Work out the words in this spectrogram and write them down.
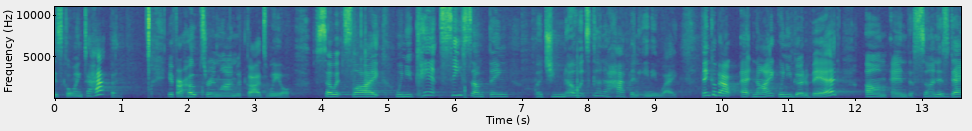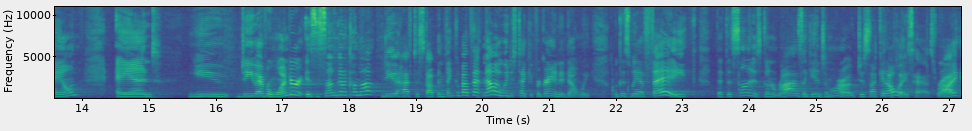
is going to happen if our hopes are in line with God's will. So it's like when you can't see something, but you know it's going to happen anyway. Think about at night when you go to bed um, and the sun is down and you do you ever wonder is the sun going to come up? Do you have to stop and think about that? No we just take it for granted don't we? Because we have faith that the sun is going to rise again tomorrow just like it always has right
